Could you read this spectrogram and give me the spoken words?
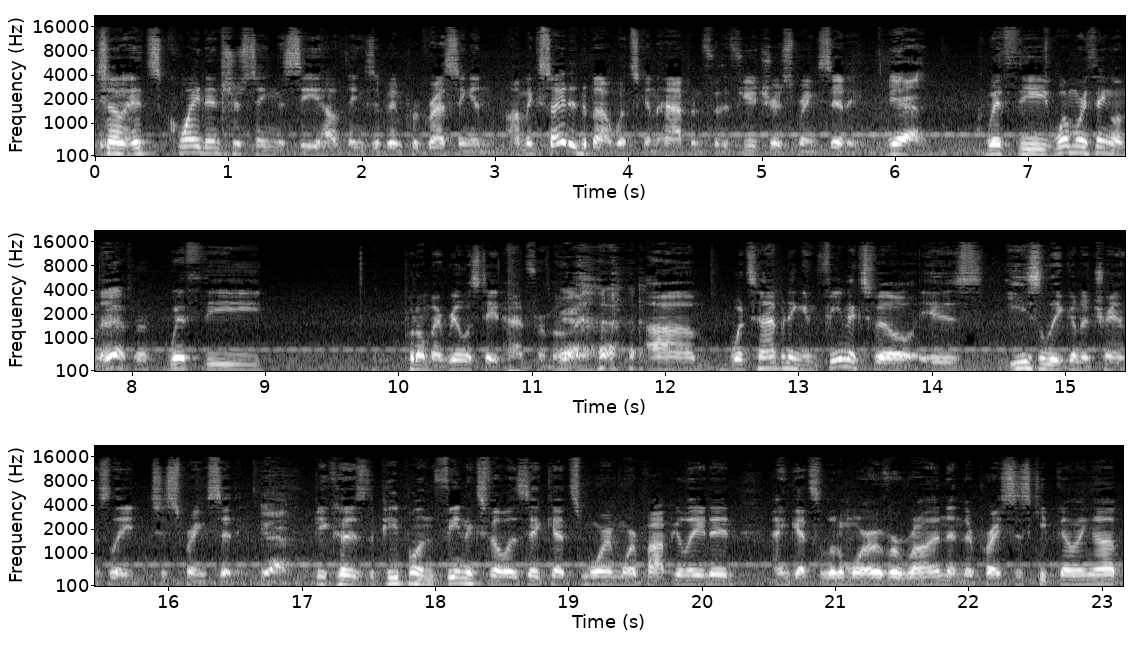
So it's quite interesting to see how things have been progressing, and I'm excited about what's going to happen for the future of Spring City. Yeah. With the one more thing on that, Yeah, sure. with the put on my real estate hat for a moment. Yeah. um, what's happening in Phoenixville is easily going to translate to Spring City. Yeah. Because the people in Phoenixville, as it gets more and more populated and gets a little more overrun, and their prices keep going up,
